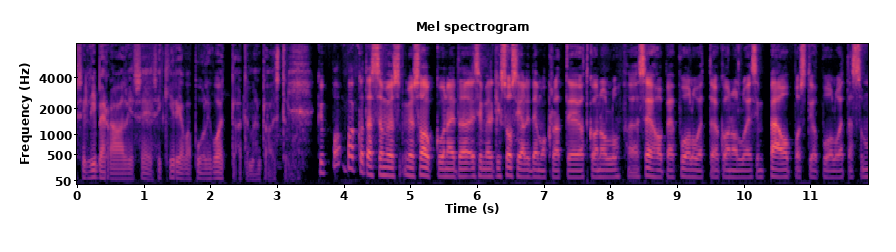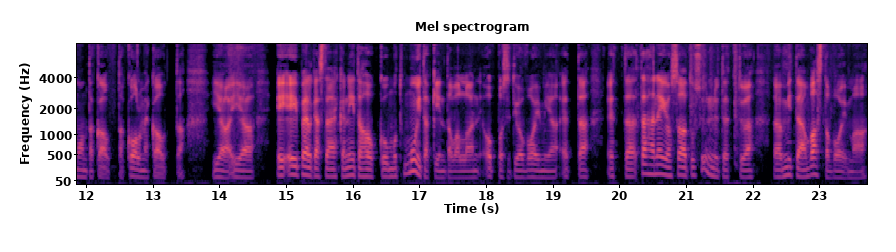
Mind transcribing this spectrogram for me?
se liberaali, se, se kirjava puoli voittaa tämän taistelun. Kyllä pakko tässä myös, myös haukkuu näitä esimerkiksi sosiaalidemokraatteja, jotka on ollut CHP-puoluetta, joka on ollut esim. pääoppositiopuolue tässä monta kautta, kolme kautta. Ja, ja ei, ei pelkästään ehkä niitä haukkuu, mutta muitakin tavallaan oppositiovoimia, että, että tähän ei ole saatu synnytettyä mitään vastavoimaa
